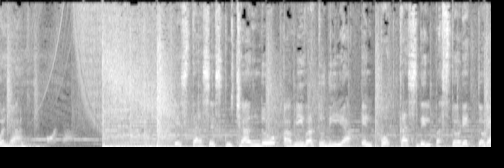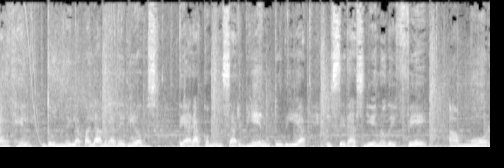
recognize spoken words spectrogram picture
Hola. Estás escuchando Aviva tu Día, el podcast del pastor Héctor Ángel, donde la palabra de Dios te hará comenzar bien tu día y serás lleno de fe, amor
